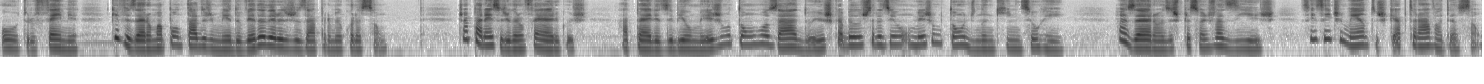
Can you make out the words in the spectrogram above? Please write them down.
outro fêmea, que fizeram uma pontada de medo verdadeiro deslizar para meu coração. Tinha aparência de granféricos. A pele exibia o mesmo tom rosado e os cabelos traziam o mesmo tom de Nanquim, seu rei. Mas eram as expressões vazias, sem sentimentos, que capturavam a atenção.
